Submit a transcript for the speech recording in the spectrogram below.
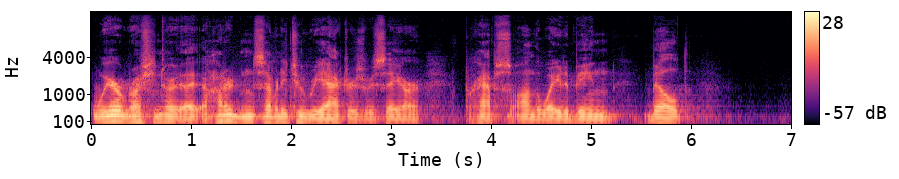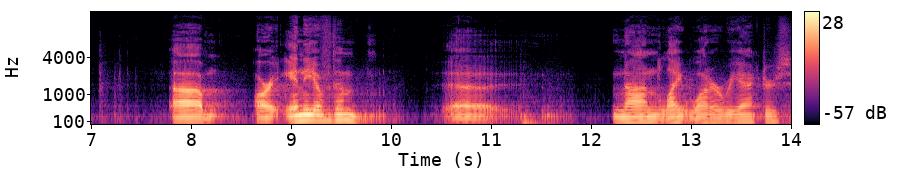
we're rushing to uh, 172 reactors, we say, are perhaps on the way to being built. Um, are any of them uh, non-light water reactors?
